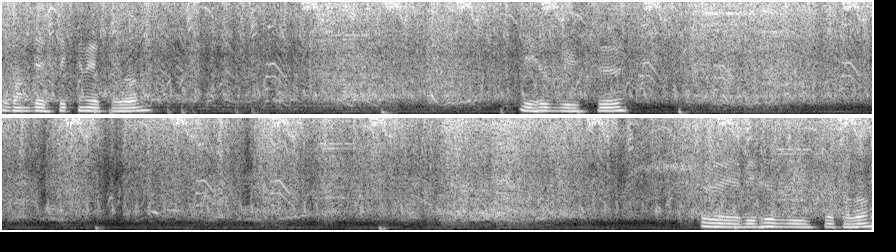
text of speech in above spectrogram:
Buradan destekleme yapalım. Bir hız büyüsü. Şuraya bir hız büyüsü yapalım.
